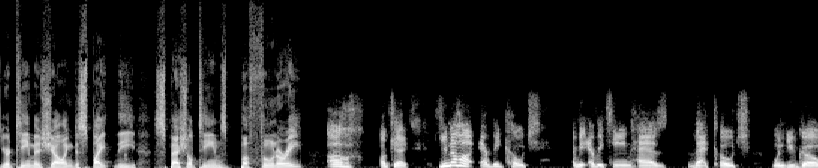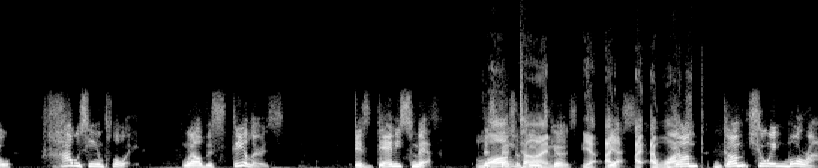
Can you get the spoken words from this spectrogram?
your team is showing, despite the special teams buffoonery? Oh, okay. You know how every coach, I mean, every team has that coach when you go, how was he employed? Well, the Steelers is Danny Smith, the Long special time. teams coach. Yeah, I, Yes. I, I Gum, gum chewing moron.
